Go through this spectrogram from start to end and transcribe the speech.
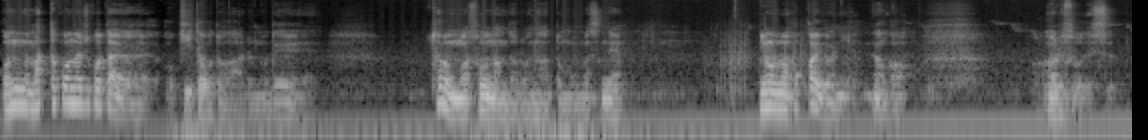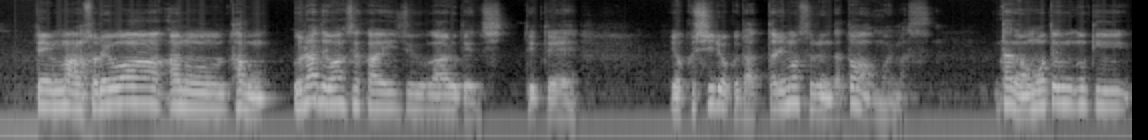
全く同じ答えを聞いたことがあるので多分まあそうなんだろうなと思いますね。日本の北海道になんかあるそうです。でまあそれはあの多分裏では世界中がある程度知ってて抑止力だったりもするんだとは思います。ただ表向き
